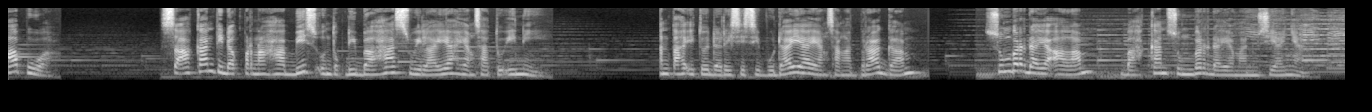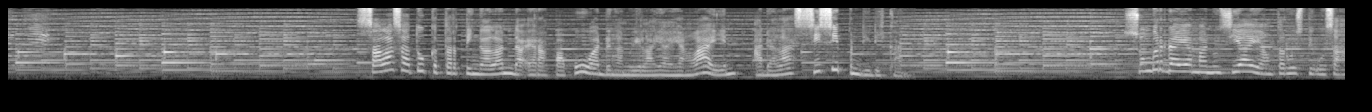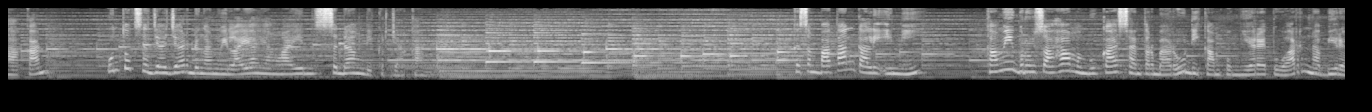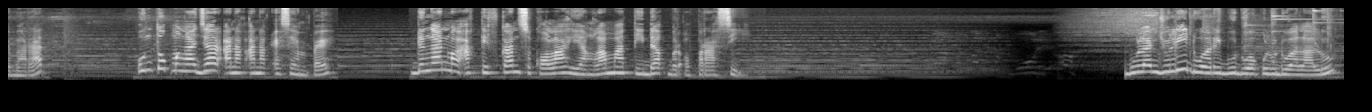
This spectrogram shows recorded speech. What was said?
Papua. Seakan tidak pernah habis untuk dibahas wilayah yang satu ini. Entah itu dari sisi budaya yang sangat beragam, sumber daya alam, bahkan sumber daya manusianya. Salah satu ketertinggalan daerah Papua dengan wilayah yang lain adalah sisi pendidikan. Sumber daya manusia yang terus diusahakan untuk sejajar dengan wilayah yang lain sedang dikerjakan. Kesempatan kali ini, kami berusaha membuka center baru di Kampung Yeretuar, Nabire Barat, untuk mengajar anak-anak SMP dengan mengaktifkan sekolah yang lama tidak beroperasi. Bulan Juli 2022 lalu,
